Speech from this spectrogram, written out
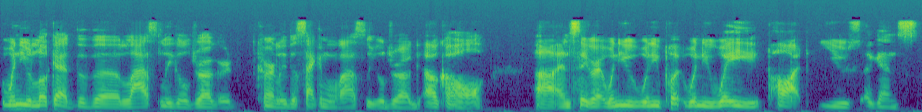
when you look at the, the last legal drug or currently the second to last legal drug, alcohol uh, and cigarette, when you when you put when you weigh pot use against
